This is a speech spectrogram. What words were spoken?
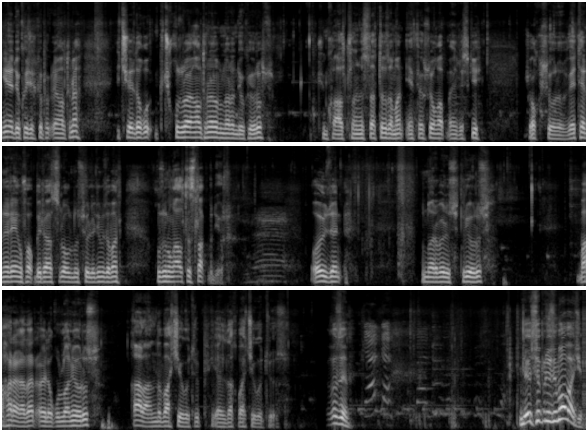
Yine dökeceğiz köpeklerin altına. İçeride küçük kuzuların altına da bunlardan döküyoruz. Çünkü altını ıslattığı zaman enfeksiyon kapma riski çok yüksek olur. Veterinere en ufak bir rahatsızlık olduğunu söylediğimiz zaman kuzunun altı ıslak mı diyor. O yüzden bunları böyle süpürüyoruz. Bahara kadar öyle kullanıyoruz. Kalanını da bahçeye götürüp yeldak bahçeye götürüyoruz. Kızım ne sürprizim babacığım?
